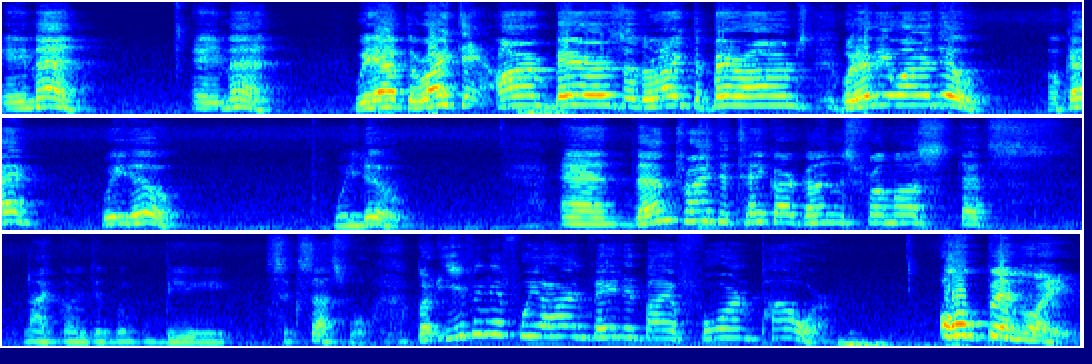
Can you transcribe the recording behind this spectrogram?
Amen. Amen. We have the right to arm bearers or the right to bear arms, whatever you want to do. Okay? We do. We do. And them trying to take our guns from us, that's not going to be successful. But even if we are invaded by a foreign power, openly,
